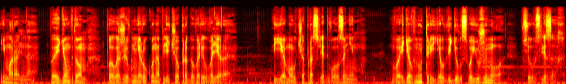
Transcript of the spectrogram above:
и морально. «Пойдем в дом», – положив мне руку на плечо, проговорил Валера. Я молча проследовал за ним. Войдя внутрь, я увидел свою жену, всю в слезах.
